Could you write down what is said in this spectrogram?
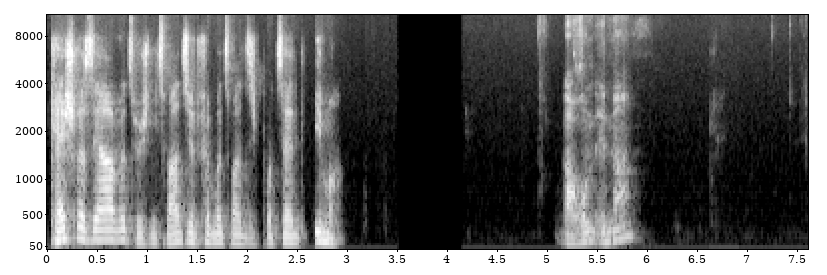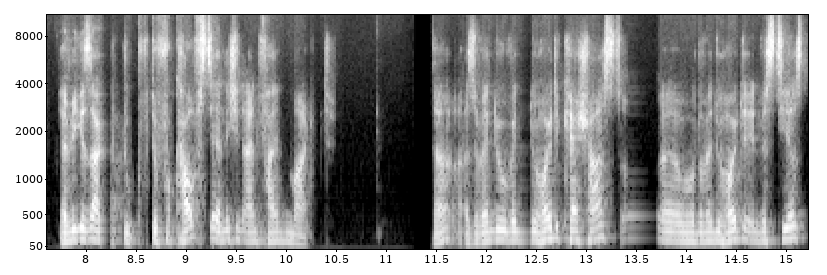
Cash-Reserve zwischen 20 und 25 Prozent immer. Warum immer? Ja, wie gesagt, du, du verkaufst ja nicht in einen fallenden Markt. Ja, also wenn du, wenn du heute Cash hast äh, oder wenn du heute investierst,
